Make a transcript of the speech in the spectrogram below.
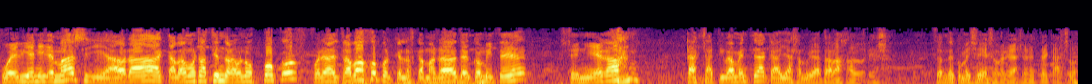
fue bien y demás, y ahora acabamos haciéndolo a unos pocos fuera del trabajo porque los camaradas del comité se niegan taxativamente a que haya asamblea de trabajadores. Son de comisiones obreras en este caso.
